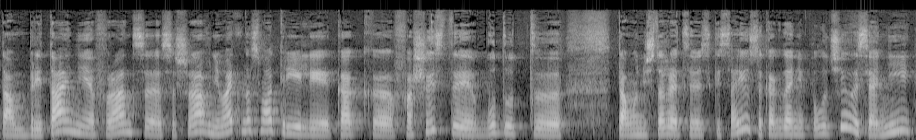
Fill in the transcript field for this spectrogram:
там Британия, Франция, США внимательно смотрели, как э, фашисты будут э, там уничтожать Советский Союз, а когда не получилось, они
